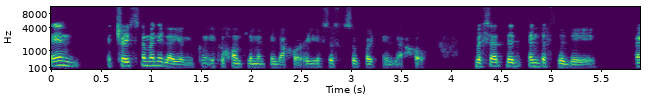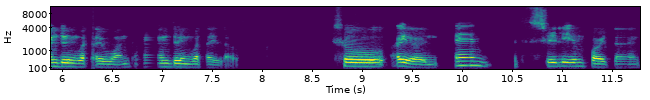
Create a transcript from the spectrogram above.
And a choice naman nila yun kung i-compliment nila ako or yung support nila ako. But at the end of the day, I'm doing what I want. I'm doing what I love. So, ayun. And it's really important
